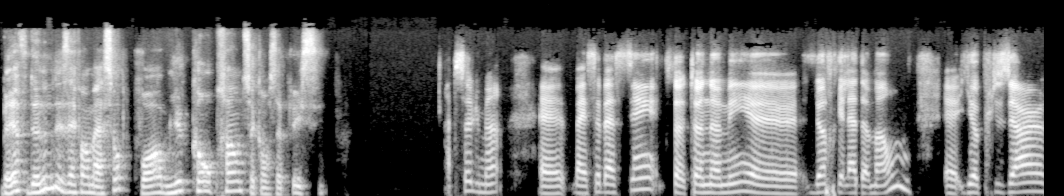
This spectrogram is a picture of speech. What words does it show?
Bref, donne-nous des informations pour pouvoir mieux comprendre ce concept-là ici. Absolument. Euh, ben, Sébastien, tu as nommé euh, l'offre et la demande. Euh, il y a plusieurs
